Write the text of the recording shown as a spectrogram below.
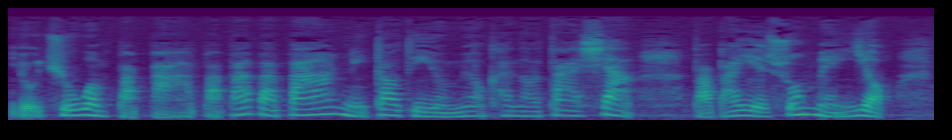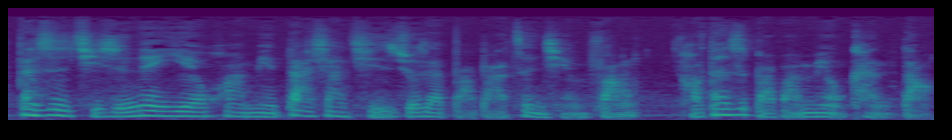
有去问爸爸：“爸爸，爸爸，你到底有没有看到大象？”爸爸也说没有。但是其实那页画面，大象其实就在爸爸正前方。好，但是爸爸没有看到。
